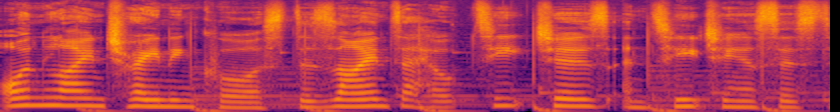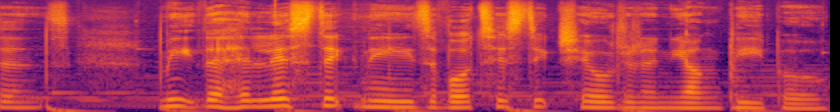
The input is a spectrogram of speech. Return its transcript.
online training course designed to help teachers and teaching assistants meet the holistic needs of autistic children and young people.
